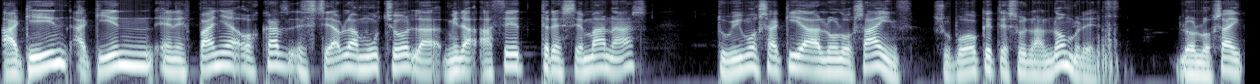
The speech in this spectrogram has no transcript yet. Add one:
Aquí, aquí en, en España, Oscar, se habla mucho. La, mira, hace tres semanas tuvimos aquí a Lolo Sainz. Supongo que te suena el nombre. Lolo Sainz.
